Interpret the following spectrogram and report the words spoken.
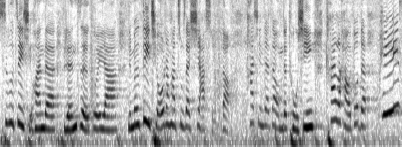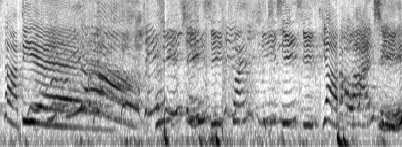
师傅最喜欢的忍者龟呀、你们的地球让它住在下水道，他现在在我们的土星开了好多的披萨店。行行行，欢喜行行，要反省。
